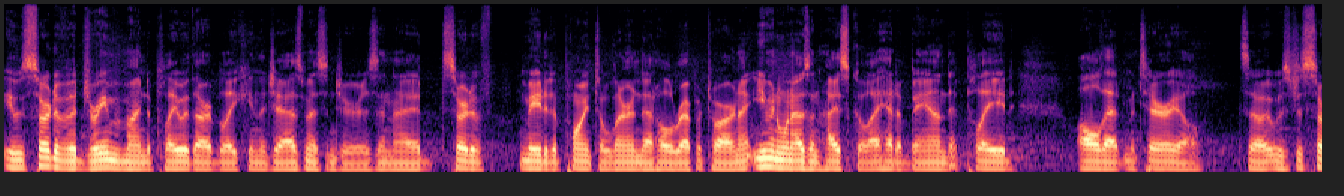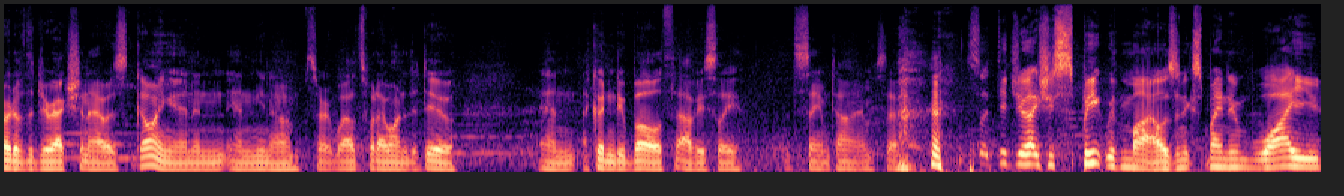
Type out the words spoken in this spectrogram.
It was sort of a dream of mine to play with Art Blakey and the Jazz Messengers, and I had sort of made it a point to learn that whole repertoire. And I, even when I was in high school, I had a band that played all that material. So it was just sort of the direction I was going in, and, and you know, sort of, well, that's what I wanted to do. And I couldn't do both, obviously, at the same time. So So, did you actually speak with Miles and explain to him why you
